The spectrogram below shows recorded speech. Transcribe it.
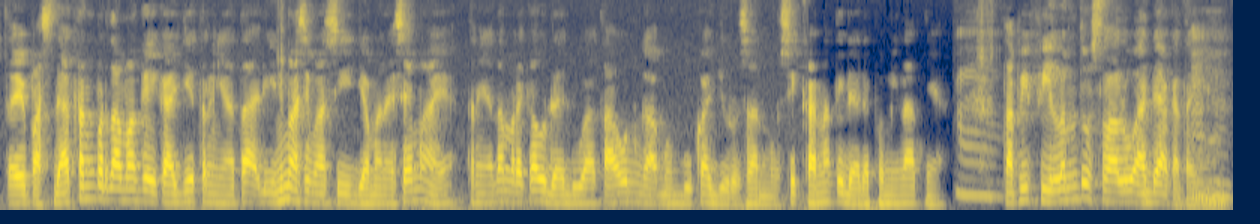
Tapi pas datang pertama ke IKJ ternyata ini masih masih zaman SMA ya. Ternyata mereka udah dua tahun nggak membuka jurusan musik karena tidak ada peminatnya. Hmm. Tapi film tuh selalu ada katanya.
